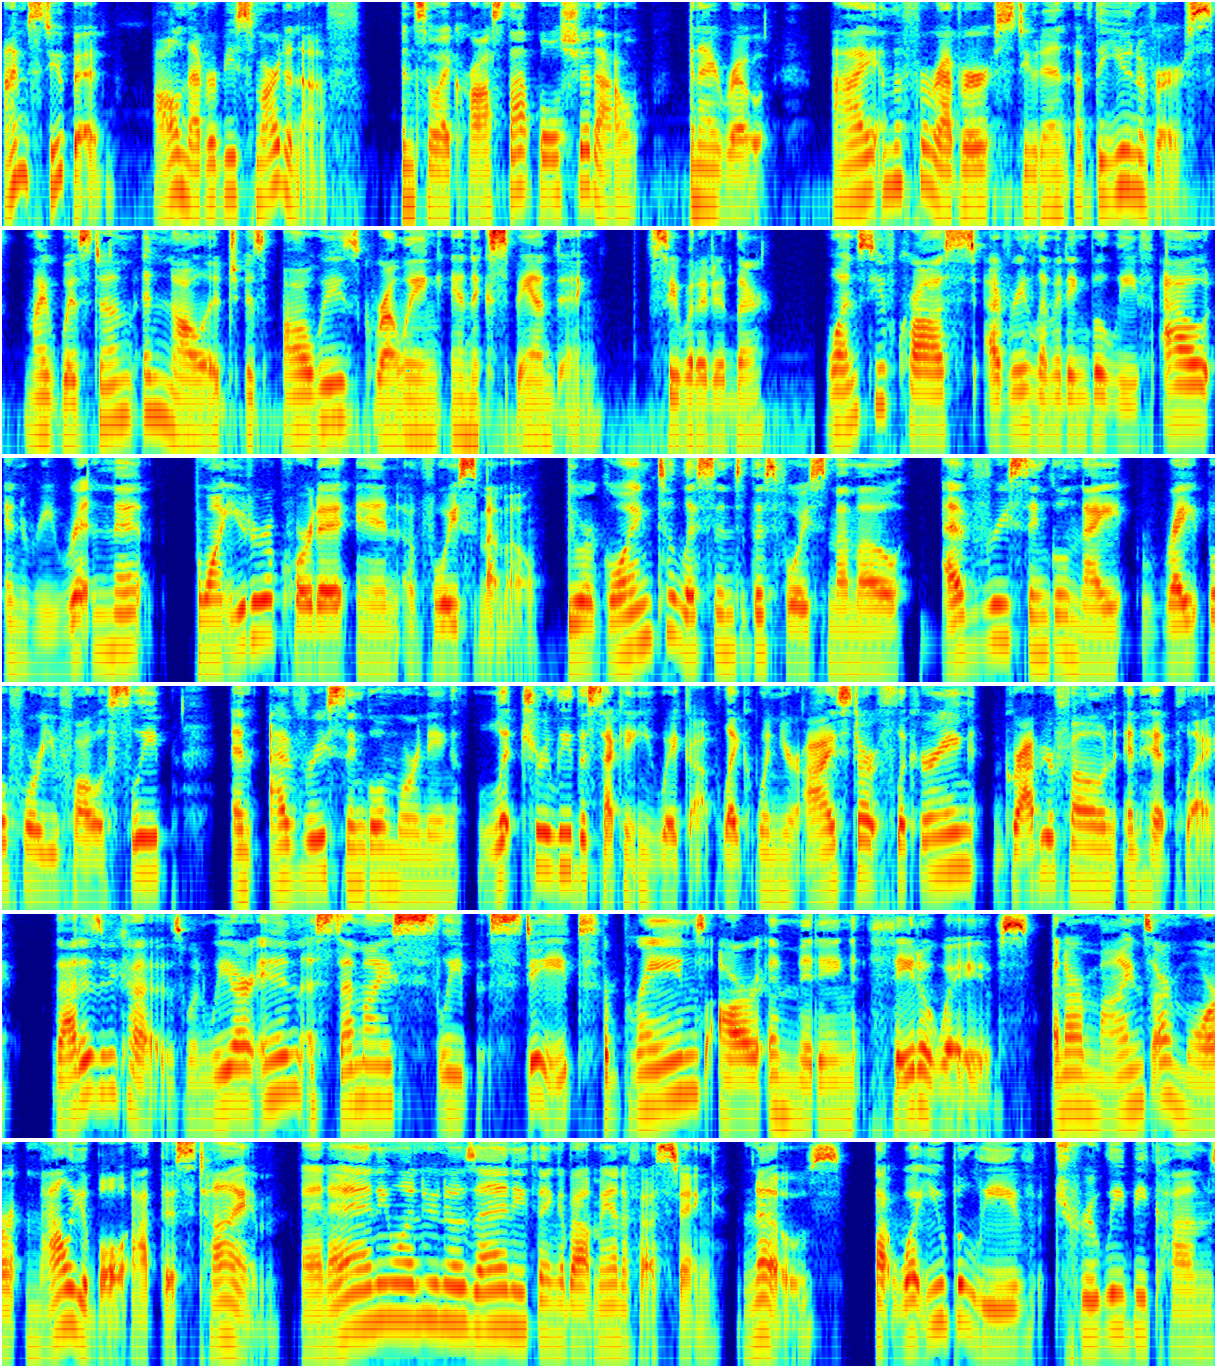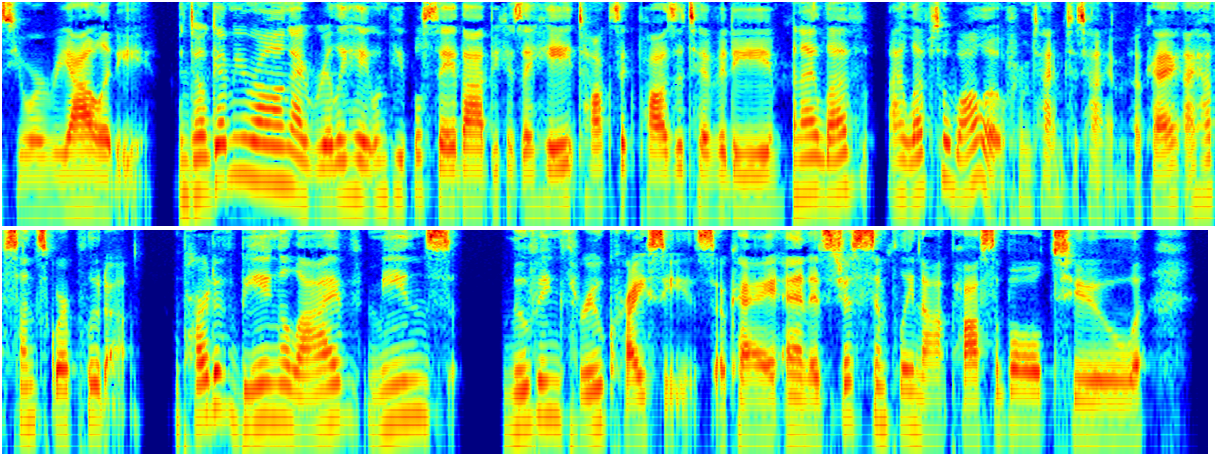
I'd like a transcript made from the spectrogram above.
I'm stupid. I'll never be smart enough. And so I crossed that bullshit out and I wrote, I am a forever student of the universe. My wisdom and knowledge is always growing and expanding. See what I did there? Once you've crossed every limiting belief out and rewritten it, I want you to record it in a voice memo. You are going to listen to this voice memo every single night right before you fall asleep and every single morning, literally the second you wake up, like when your eyes start flickering, grab your phone and hit play. That is because when we are in a semi sleep state, our brains are emitting theta waves and our minds are more malleable at this time. And anyone who knows anything about manifesting knows that what you believe truly becomes your reality. And don't get me wrong, I really hate when people say that because I hate toxic positivity and I love I love to wallow from time to time, okay? I have Sun Square Pluto. Part of being alive means moving through crises, okay? And it's just simply not possible to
